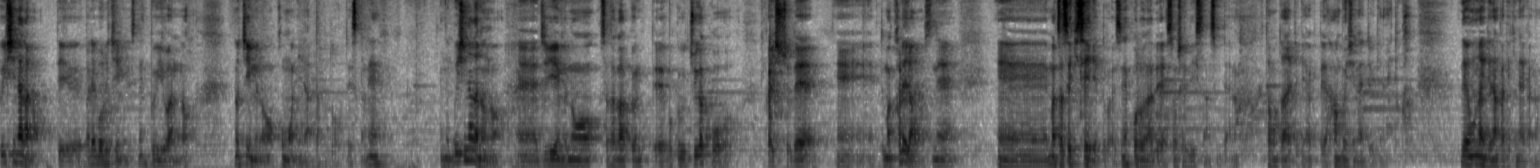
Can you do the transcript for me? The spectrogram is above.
VC 長野っていうバレーボールチームですね。V1 ののチームの顧問になったことですかね。VC 長野の、えー、GM の笹川君って僕中学校が一緒で、えー、っとまあ、彼らもですね、えー、まあ、座席制限とかですねコロナでソーシャルディスタンスみたいな保たないといけなくて半分しないといけないとか。でオンラインで何かできないかなっ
